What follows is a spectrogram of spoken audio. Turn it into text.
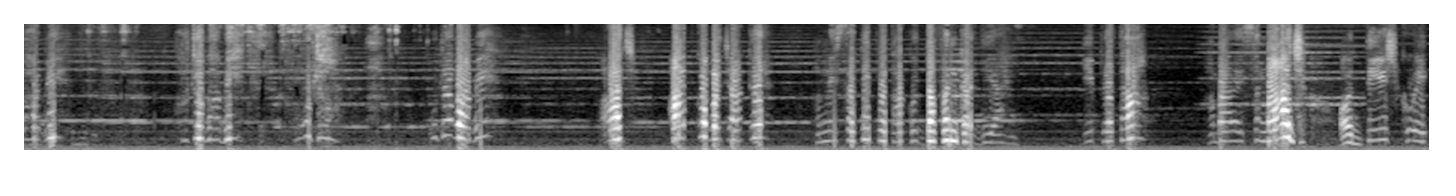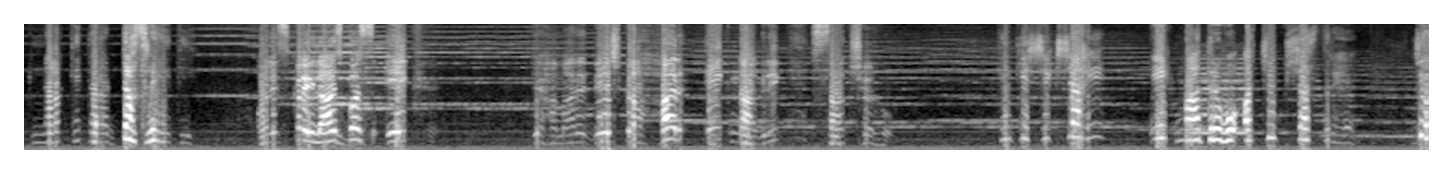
भाभी उठो भाभी उठो उठो भाभी। आज आपको बचाकर हमने सती प्रथा को दफन कर दिया है। ये प्रथा हमारे समाज और देश को एक नाक की तरह डस रही थी। और इसका इलाज बस एक है कि हमारे देश का हर एक नागरिक साक्षर हो। क्योंकि शिक्षा ही एकमात्र वो अचूक शस्त्र है जो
